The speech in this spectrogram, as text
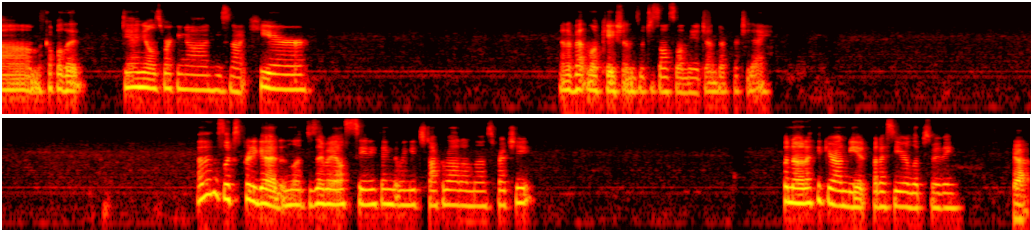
Um, a couple that Daniel's working on, he's not here. And event locations, which is also on the agenda for today. I think this looks pretty good. And does anybody else see anything that we need to talk about on the spreadsheet? But no, I think you're on mute, but I see your lips moving. Yeah,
